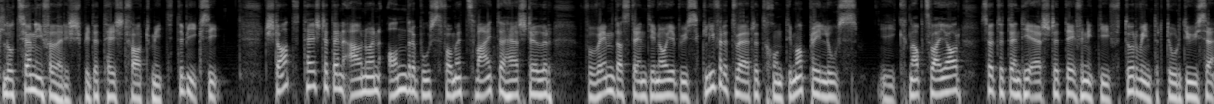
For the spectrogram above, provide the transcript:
Die Lucia Niveler war bei der Testfahrt mit dabei. Die Stadt testet dann auch noch einen anderen Bus von einem zweiten Hersteller. Von wem das denn die neuen Busse geliefert werden, kommt im April aus. In knapp zwei Jahren sollten dann die ersten definitiv durch Winterthur düsen.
